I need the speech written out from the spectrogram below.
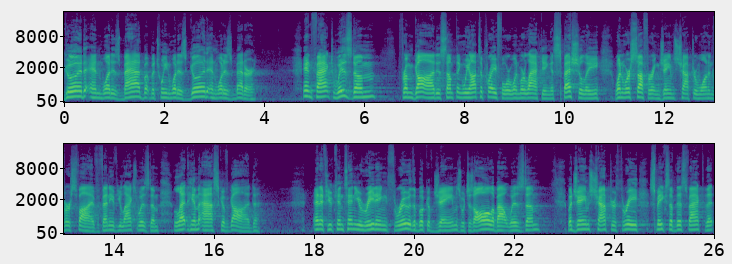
good and what is bad, but between what is good and what is better. In fact, wisdom from God is something we ought to pray for when we're lacking, especially when we're suffering. James chapter 1 and verse 5. If any of you lacks wisdom, let him ask of God. And if you continue reading through the book of James, which is all about wisdom, but James chapter 3 speaks of this fact that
